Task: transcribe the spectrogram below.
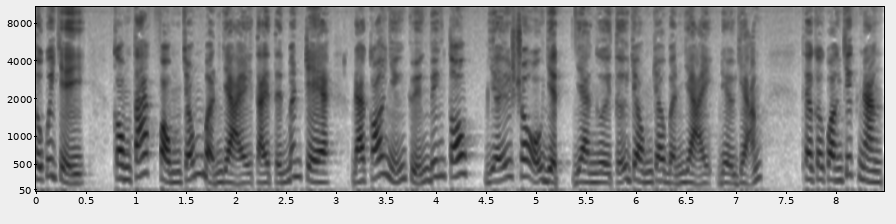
Thưa quý vị, công tác phòng chống bệnh dạy tại tỉnh Bến Tre đã có những chuyển biến tốt với số ổ dịch và người tử vong do bệnh dạy đều giảm. Theo cơ quan chức năng,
